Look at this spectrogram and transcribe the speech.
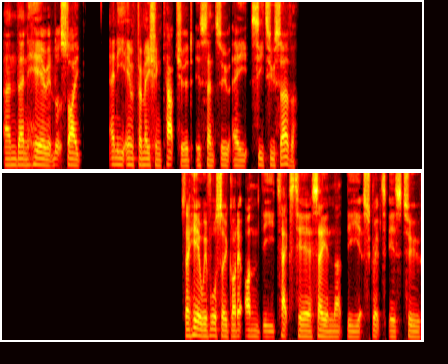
And then here it looks like any information captured is sent to a C2 server. So here we've also got it on the text here saying that the script is to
